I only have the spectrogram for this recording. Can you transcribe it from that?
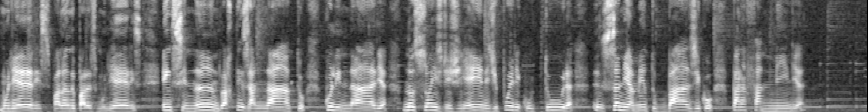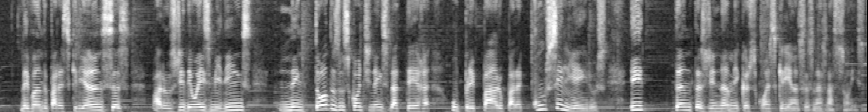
mulheres falando para as mulheres, ensinando artesanato, culinária, noções de higiene, de puericultura, eh, saneamento básico para a família, levando para as crianças, para os gideões mirins, em todos os continentes da terra, o preparo para conselheiros e tantas dinâmicas com as crianças nas nações.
